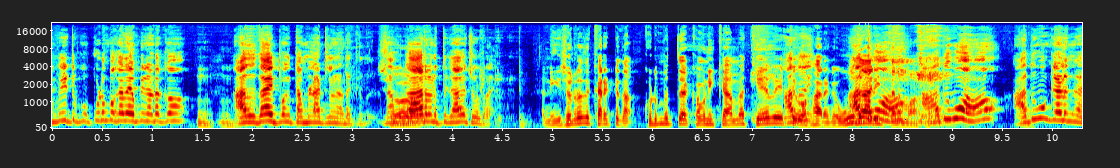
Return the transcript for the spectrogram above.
வீட்டுக்கு குடும்ப கதை எப்படி நடக்கும்? அதுதான் இப்போ தமிழ்நாட்டில் நடக்குது. நான் உதாரணத்துக்காக சொல்கிறேன் நீங்க சொல்றது கரெக்ட் தான். குடும்பத்தை கவனிக்காம தேவையற்ற விவகாரங்க ஊதாரித்தனமாக அதுவும் அதுவும் கேளுங்க.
